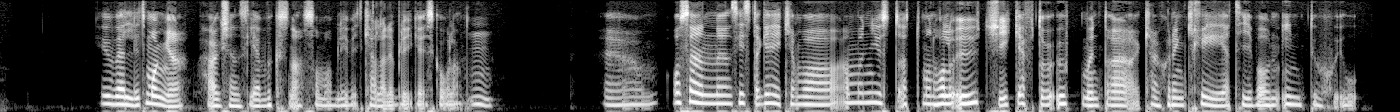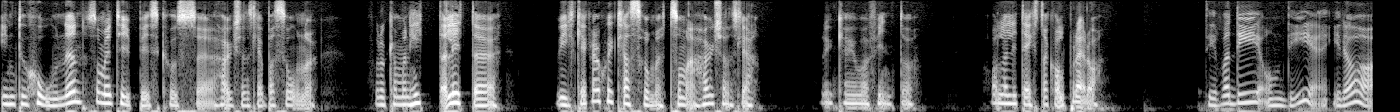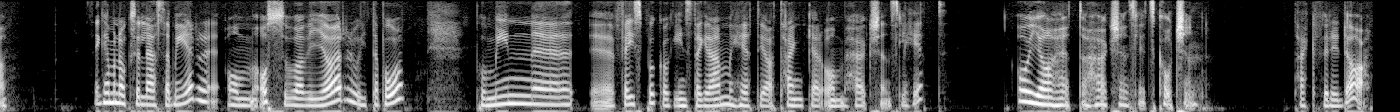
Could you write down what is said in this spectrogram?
Det är väldigt många högkänsliga vuxna som har blivit kallade blyga i skolan. Mm. Um, och sen en sista grej kan vara ja, just att man håller utkik efter att uppmuntra kanske den kreativa och intuitionen som är typisk hos uh, högkänsliga personer. För då kan man hitta lite vilka kanske i klassrummet som är högkänsliga. Det kan ju vara fint att hålla lite extra koll på det då. Det var det om det idag. Sen kan man också läsa mer om oss och vad vi gör och hitta på. På min eh, Facebook och Instagram heter jag Tankar om högkänslighet. Och jag heter Högkänslighetscoachen. Tack för idag.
